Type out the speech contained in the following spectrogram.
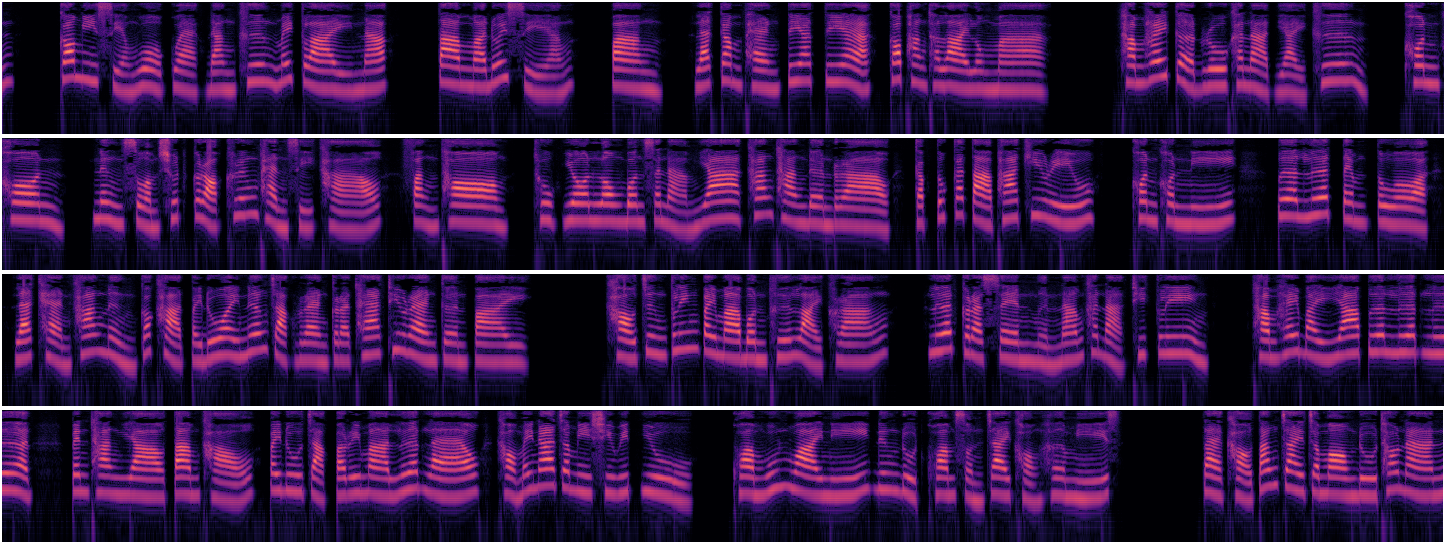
ก็มีเสียงโหวกแวกดังขึ้นไม่ไกลนัก ตามมาด้วยเสียง ปัง และกำแพงเตี้ยๆก็พังทลายลงมาทำให้เกิดรูขนาดใหญ่ขึ้น คนคนหนึ่งสวมชุดกรอกครึ่งแผ่นสีขาว ฝั่งทอง ถูกโยนลงบนสนามหญ้าข้างทางเดินราว กับตุ๊กตาผ้าขี้ริ้ว คนคนนี้เปื้อนเลือดเต็มตัว และแขนข้างหนึ่งก็ขาดไปด้วยเนื่องจากแรงกระแทกที่แรงเกินไป เขาจึงกลิ้งไปมาบนพื้นหลายครั้ง เลือดกระเซ็นเหมือนน้ำขนาดที่กลิ้งทำให้ใบหญ้าเปื้อนเลือดเลือด เป็นทางยาวตามเขาไปดูจากปริมาณเลือดแล้ว เขาไม่น่าจะมีชีวิตอยู่ ความวุ่นวายนี้ดึงดูดความสนใจของเฮอร์มิส แต่เขาตั้งใจจะมองดูเท่านั้น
